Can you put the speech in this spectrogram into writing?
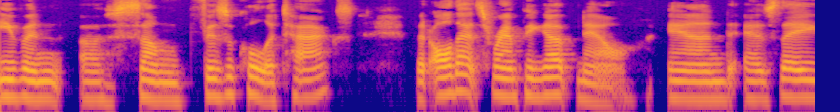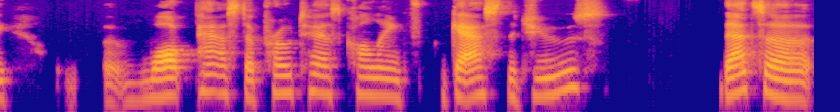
even uh, some physical attacks. But all that's ramping up now, and as they uh, walk past a protest calling "Gas the Jews," that's a,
